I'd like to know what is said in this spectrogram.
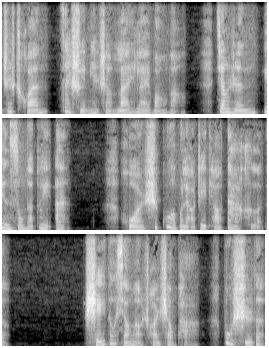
只船在水面上来来往往，将人运送到对岸。火是过不了这条大河的。谁都想往船上爬，不时的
